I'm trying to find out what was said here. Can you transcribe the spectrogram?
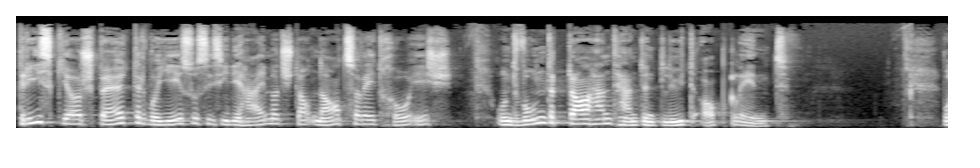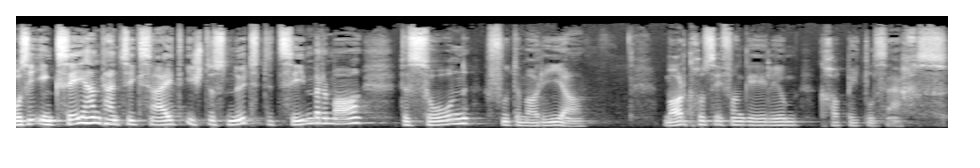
30 Jahre später, wo Jesus in seine Heimatstadt Nazareth gekommen ist und Wunder da haben, haben die Leute abgelehnt. Wo sie ihn gesehen haben, haben sie gesagt, ist das nicht der Zimmermann, der Sohn von Maria? Markus Evangelium, Kapitel 6.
